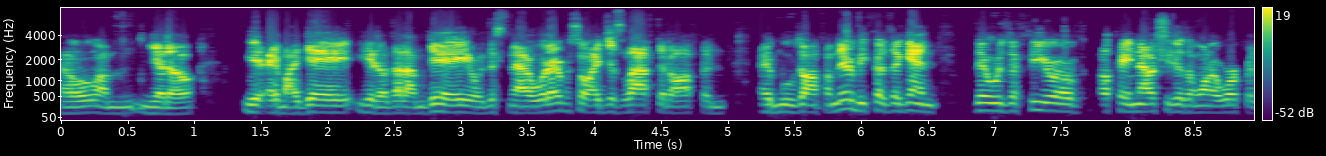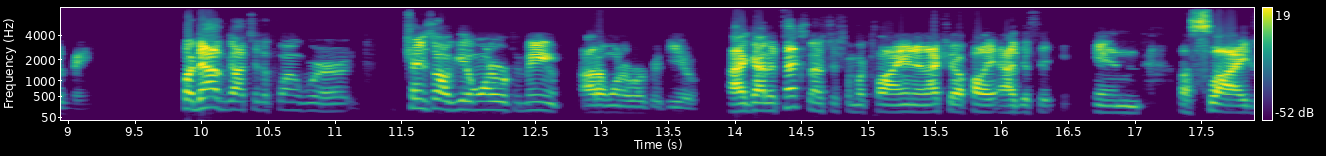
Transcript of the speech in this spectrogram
no, I'm, you know, am I gay? You know, that I'm gay or this and that or whatever. So I just laughed it off and, and moved on from there because again, there was a fear of, okay, now she doesn't want to work with me. But now I've got to the point where chances are, if you don't want to work with me, I don't want to work with you. I got a text message from a client, and actually, I'll probably add this in a slide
